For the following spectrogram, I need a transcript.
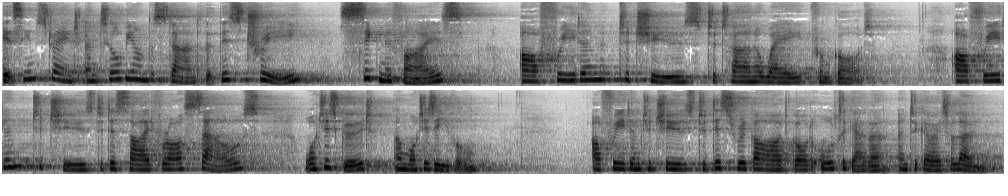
it seems strange until we understand that this tree signifies our freedom to choose to turn away from God, our freedom to choose to decide for ourselves what is good and what is evil, our freedom to choose to disregard God altogether and to go it alone.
